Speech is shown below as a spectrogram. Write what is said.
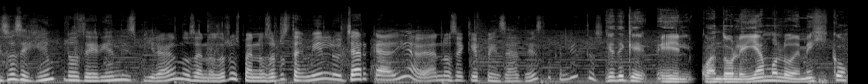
Esos ejemplos deberían de inspirarnos a nosotros, para nosotros también luchar cada día, ¿verdad? No sé qué pensás de esto, Carlitos. Fíjate que el, cuando leíamos lo de México,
